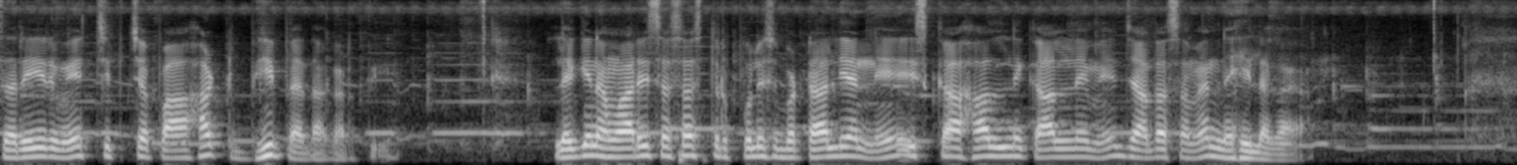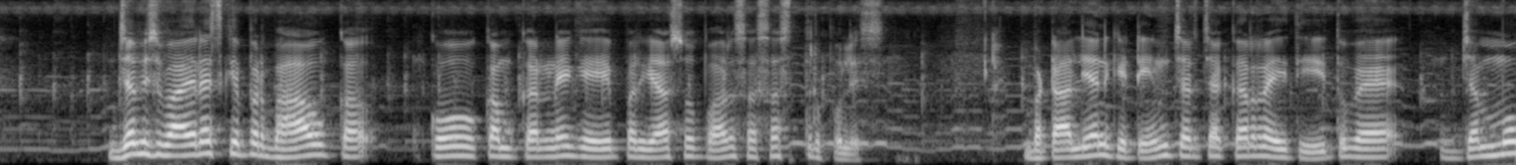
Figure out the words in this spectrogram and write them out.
शरीर में चिपचिपाहट भी पैदा करती है। लेकिन हमारी सशस्त्र पुलिस बटालियन ने इसका हल निकालने में ज़्यादा समय नहीं लगाया। जब इस वायरस के प्रभाव को कम करने के प्रयासों पर सशस्त्र पुलिस बटालियन की टीम चर्चा कर रही थी तो वह जम्मू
